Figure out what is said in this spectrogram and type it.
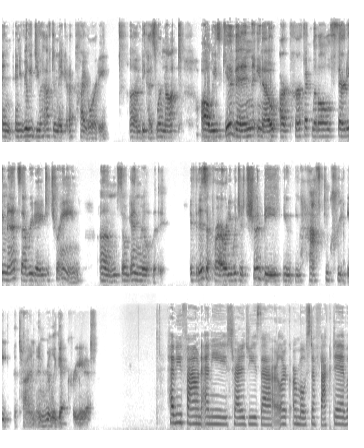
and, and you really do have to make it a priority um, because we're not always given, you know, our perfect little 30 minutes every day to train. Um, so again, real, if it is a priority, which it should be, you you have to create the time and really get creative. Have you found any strategies that are, like, are most effective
